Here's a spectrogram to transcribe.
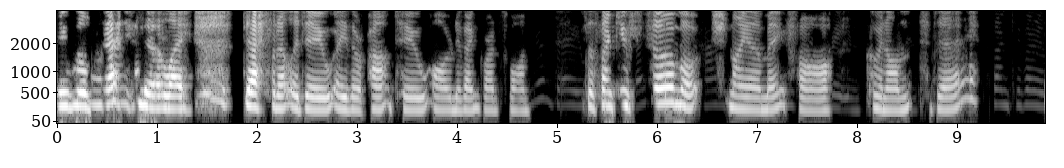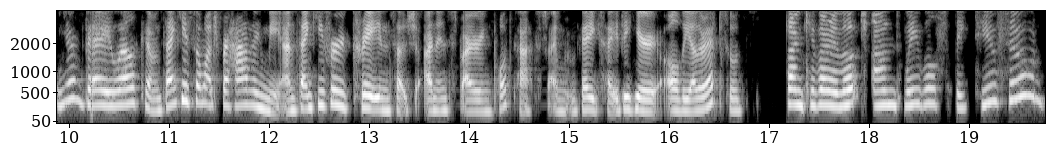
we will oh, definitely, definitely do either a part two or an event grads one. So thank you so much, Naomi, for coming on today. You're very welcome. Thank you so much for having me. And thank you for creating such an inspiring podcast. I'm very excited to hear all the other episodes. Thank you very much. And we will speak to you soon.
